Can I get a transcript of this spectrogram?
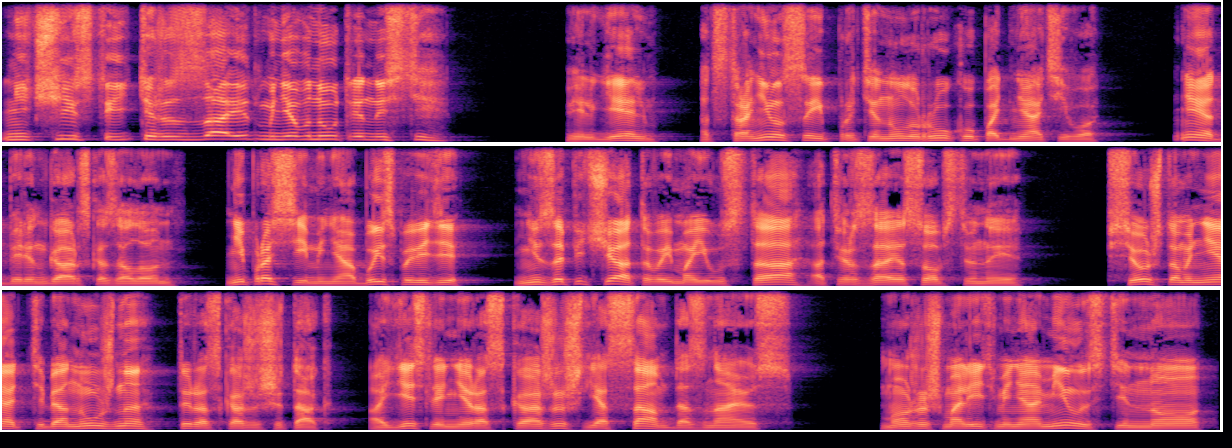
Нечистый терзает мне внутренности». Вильгельм отстранился и протянул руку поднять его. «Нет, Беренгар», — сказал он, — «не проси меня об исповеди, не запечатывай мои уста, отверзая собственные. Все, что мне от тебя нужно, ты расскажешь и так, а если не расскажешь, я сам дознаюсь». Можешь молить меня о милости, но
